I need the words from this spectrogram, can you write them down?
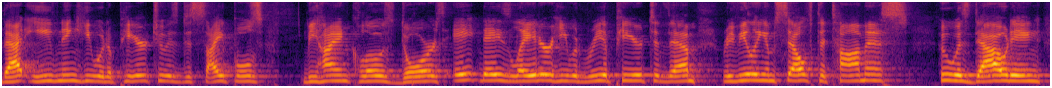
That evening, he would appear to his disciples behind closed doors. Eight days later, he would reappear to them, revealing himself to Thomas, who was doubting.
